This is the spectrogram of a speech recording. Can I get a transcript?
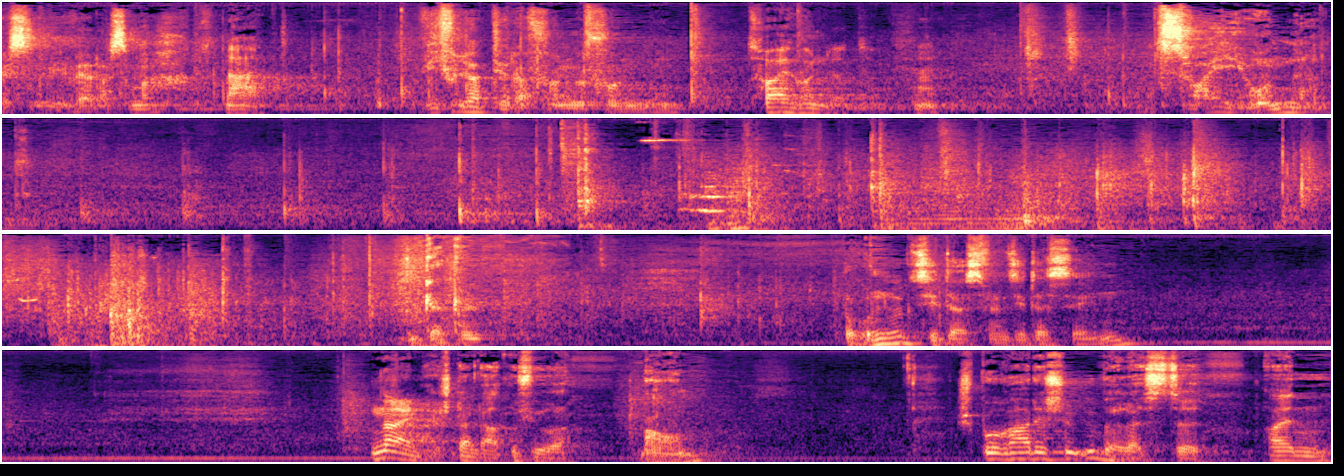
Wissen Sie, wer das macht? Nein. Wie viel habt ihr davon gefunden? 200. Hm. 200? Göppel, beunruhigt Sie das, wenn Sie das sehen? Nein, Herr Standartenführer. Warum? Sporadische Überreste. Ein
